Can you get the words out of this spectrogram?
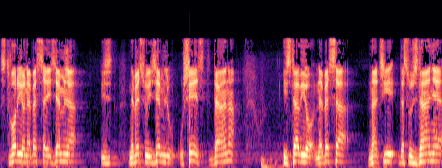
stvorio nebesa i zemlja iz, nebesu i zemlju u šest dana i stavio nebesa znači da su znanje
